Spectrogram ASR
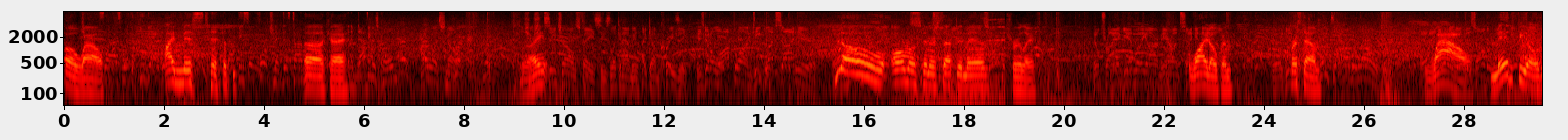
Oh, wow. I missed him. okay. Snow. Right? See Charles' face. He's looking at me like I'm crazy. He's going to loft one deep left side here. No! Almost intercepted, man. Truly. He'll try again with the arm here on second Wide open. First down. complete to Alberto. And they Wow. get this all the way Midfield,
